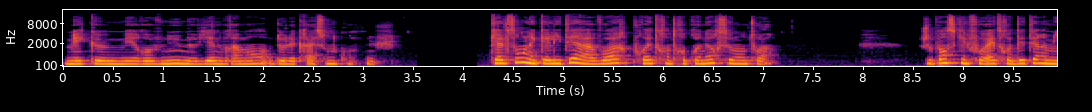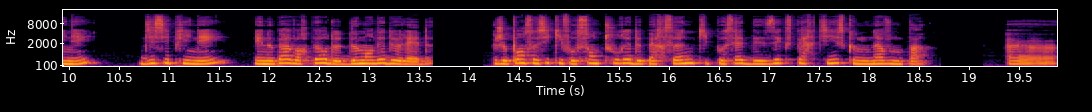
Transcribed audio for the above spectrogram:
mais que mes revenus me viennent vraiment de la création de contenu. Quelles sont les qualités à avoir pour être entrepreneur selon toi? Je pense qu'il faut être déterminé, discipliné et ne pas avoir peur de demander de l'aide. Je pense aussi qu'il faut s'entourer de personnes qui possèdent des expertises que nous n'avons pas. Euh,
